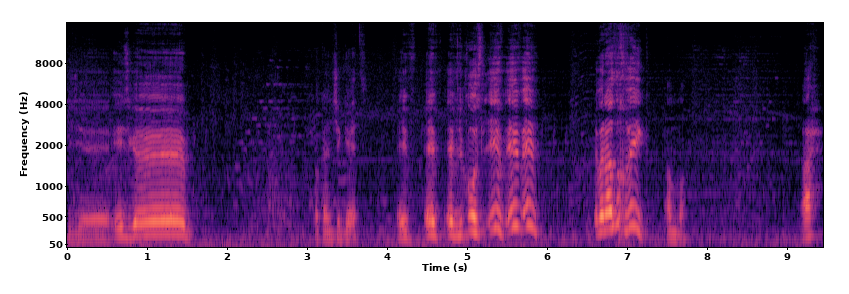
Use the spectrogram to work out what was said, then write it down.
GG easy game؟ okay انشقيت إيف إيف إيف الكوس إيف إيف إيف. ايف أنا اثق فيك. أما. أح.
